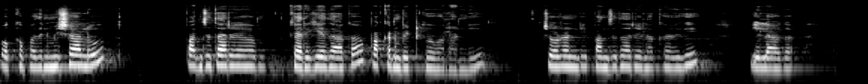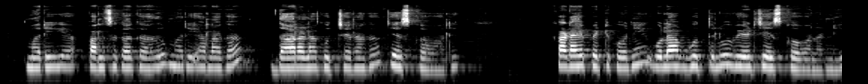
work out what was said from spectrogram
ఒక పది నిమిషాలు పంచదార కరిగేదాకా పక్కన పెట్టుకోవాలండి. చూడండి పంచదార ఇలా కరిగి ఇలాగ మరీ పలసగా కాదు మరి అలాగా దారలాగా వచ్చేలాగా చేసుకోవాలి. కడాయి పెట్టుకొని గులాబీ గుత్తులు వేడి చేసుకోవాలండి.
